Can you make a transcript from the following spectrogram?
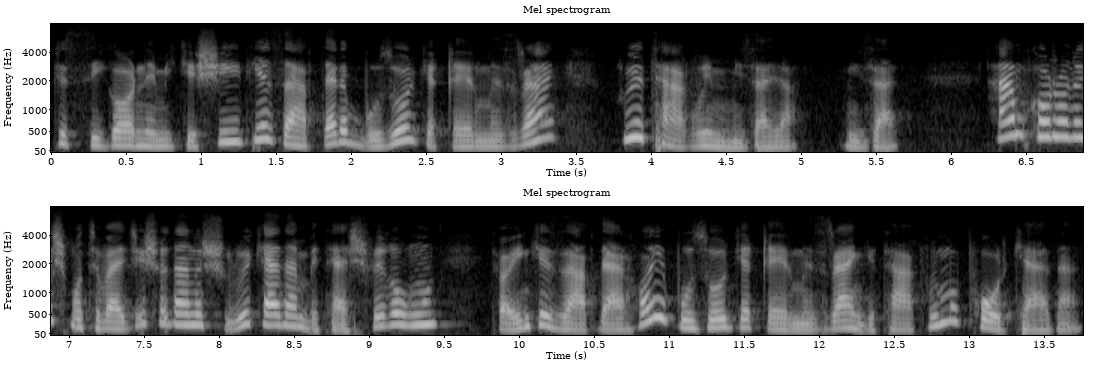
که سیگار نمی‌کشید یه زبدر بزرگ قرمز رنگ روی تقویم می‌زد همکارانش متوجه شدن و شروع کردن به تشویق اون تا اینکه زبدرهای بزرگ قرمز رنگ تقویم رو پر کردن.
